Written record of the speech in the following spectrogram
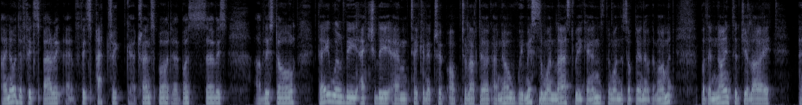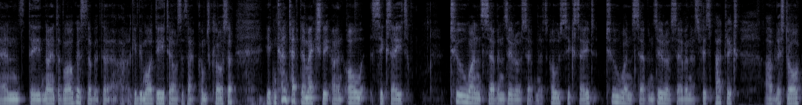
I know the Fitzpatrick, uh, Fitzpatrick uh, Transport uh, bus service of Listowel, they will be actually um, taking a trip up to Lough Derg. I know we missed the one last weekend, the one that's up there now at the moment, but the 9th of July and the 9th of August, the, the, I'll give you more details as that comes closer. You can contact them actually on 068 21707. That's 068 21707. That's Fitzpatrick's of Listowel.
